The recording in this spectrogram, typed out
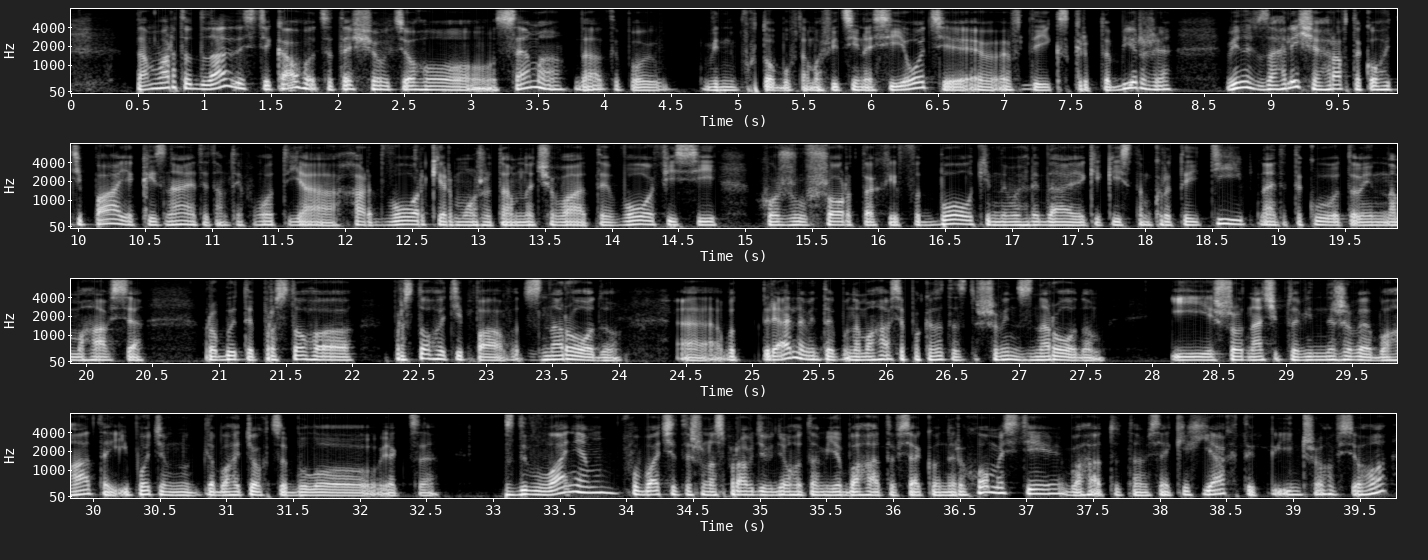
Там варто додати цікавого, це те, що у цього Сема, да, типу, він хто був там офіційна CEO ці FTX криптобіржі, він взагалі ще грав такого типа, який, знаєте, там, типу, от я хардворкер, можу там ночувати в офісі, ходжу в шортах і футболки, не виглядаю як якийсь там крутий тіп. Знаєте, таку от він намагався робити простого, простого типа, от, з народу. Е, от реально він типу, намагався показати, що він з народом. І що, начебто, він не живе багато, і потім ну, для багатьох це було як це здивуванням побачити, що насправді в нього там є багато всякої нерухомості, багато там всяких яхт і іншого всього.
